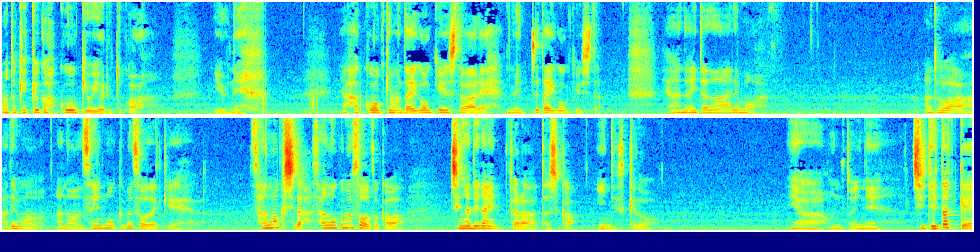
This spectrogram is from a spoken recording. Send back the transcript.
あと結局白鸚記をやるとかいうね。や白鸚記も大号泣したわあれ。めっちゃ大号泣した。いや泣いたなでも。あとはでもあの戦国無双だっけ？三国志だ。三国無双とかは血が出ないから確かいいんですけど。いやー本当にね。血出たっけ？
